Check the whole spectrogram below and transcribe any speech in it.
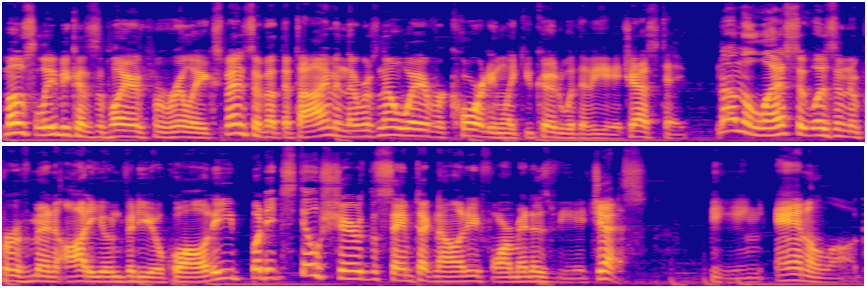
mostly because the players were really expensive at the time and there was no way of recording like you could with a VHS tape. Nonetheless, it was an improvement in audio and video quality, but it still shared the same technology format as VHS, being analog.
